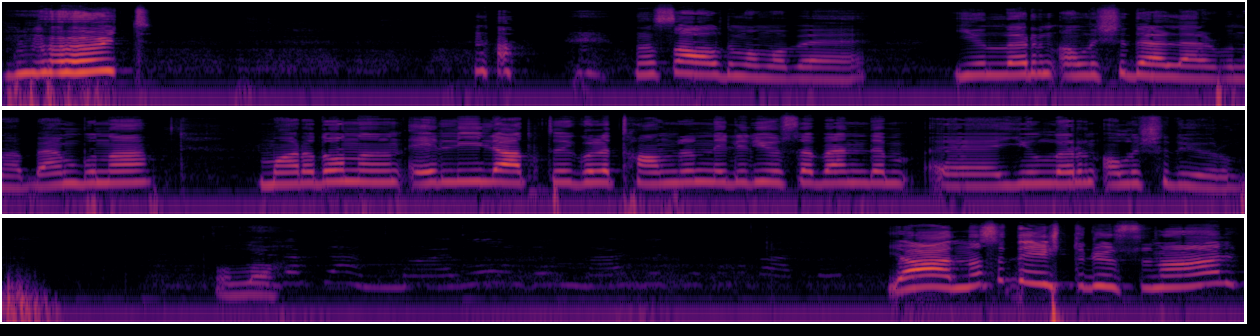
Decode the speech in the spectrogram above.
Möt. Nasıl aldım ama be. Yılların alışı derler buna. Ben buna Maradona'nın 50 ile attığı gole Tanrı'nın eli diyorsa ben de e, yılların alışı diyorum. Allah. Ya nasıl değiştiriyorsun Alp?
